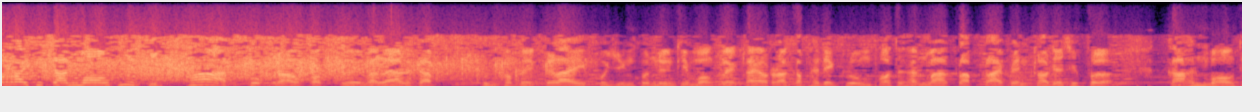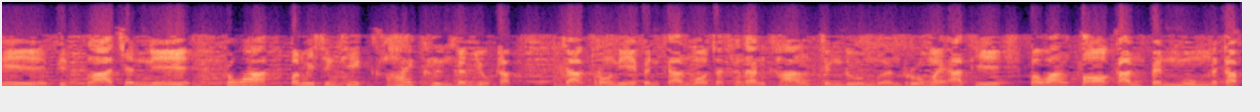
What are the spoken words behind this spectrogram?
ะไรคือการมองที่ผิดพลาดพวกเราก็เคยมาแล้วนะครับ คุณเข้าไปใกล้ผู้หญิงคนหนึ่งที่มองไกลๆราวกับให้ได้คลุม พอเธอหันมากลับกลายเป็นคลาวเดียชิฟเฟอร์ การมองที่ผิดพลาดเช่นนี้ เพราะว่ามันมีสิ่งที่คล้ายคลึงกันอยู่ครับ จากตรงนี้เป็นการมองจากทางด้านข้าง จึงดูเหมือนรูปไม้อาที่มาวางต่อกันเป็นมุมนะครับ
